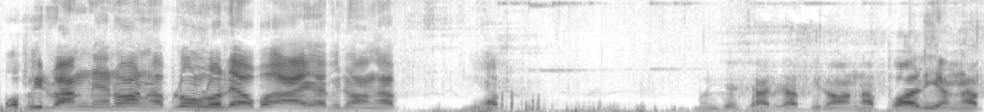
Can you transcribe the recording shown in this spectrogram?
บ่ผิดหวังแน่นอนครับลงรถแล้วบ่อายครับพี่น้องครับนี่ครับมันจะชัดครับพี่น้องครับพ่อเลี้ยงครับ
